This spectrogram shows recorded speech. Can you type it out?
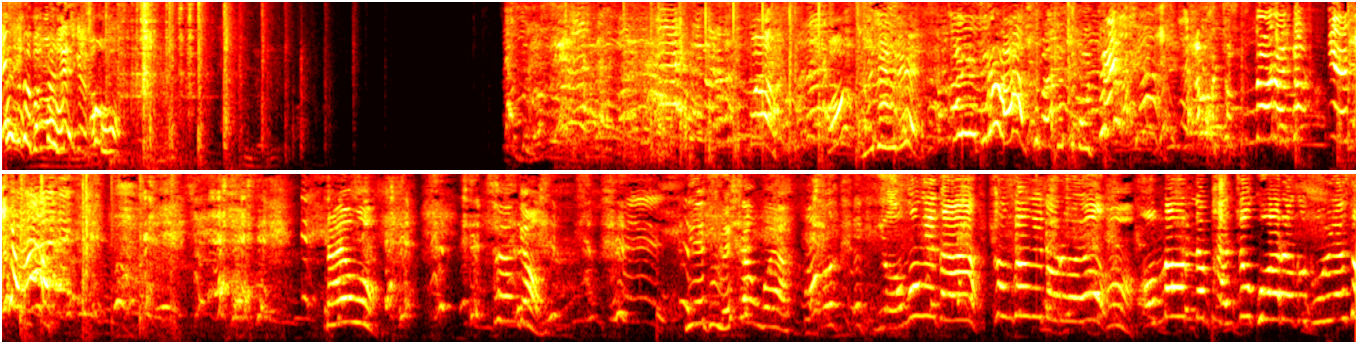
빨리 가봐, 빨리! 어. 왜들 이래? 아, 얘들아! 그만 듣지 못해? 아, 좀 떨어져! 얘들아! 나영호! 서현경! 니네 둘 왜 싸운 거야? 영웅이가 현경이 더러요. 엄마 없는 반쪽 고아라고 놀려서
